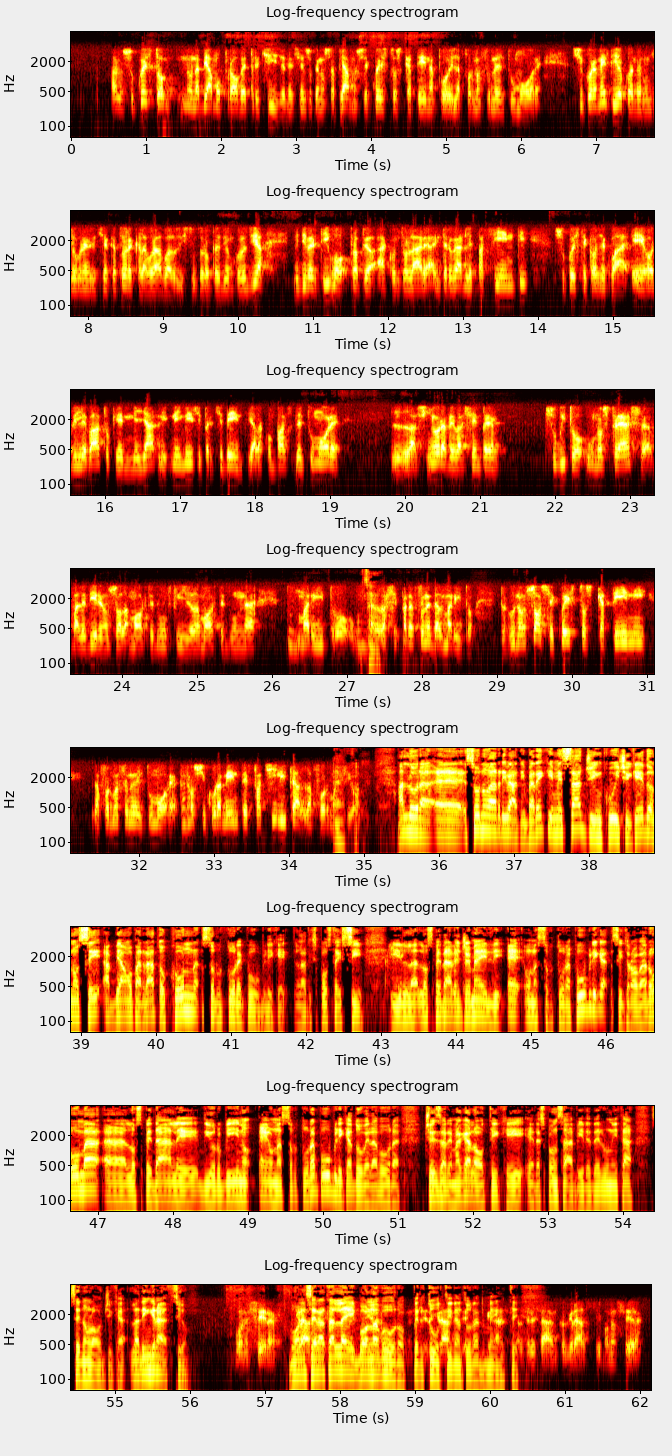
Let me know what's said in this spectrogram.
Allora, su questo non abbiamo prove precise, nel senso che non sappiamo se questo scatena poi la formazione del tumore. Sicuramente io quando ero un giovane ricercatore che lavoravo all'Istituto Europeo di Oncologia mi divertivo proprio a controllare, a interrogare le pazienti su queste cose qua e ho rilevato che anni, nei mesi precedenti alla comparsa del tumore la signora aveva sempre subito uno stress, vale a dire so, la morte di un figlio, la morte di un, di un marito, una, sì. la separazione dal marito, per cui non so se questo scateni la formazione del tumore, però sicuramente facilita la formazione. Ecco. Allora, eh, sono arrivati parecchi messaggi in cui ci chiedono se abbiamo parlato con strutture pubbliche. La risposta è sì. Il, l'ospedale Gemelli è una struttura pubblica, si trova a Roma, eh, l'ospedale di Urbino è una struttura pubblica dove lavora Cesare Magalotti che è responsabile dell'unità senologica. La ringrazio. Buonasera. Buona grazie. serata a lei, buon lavoro Buonasera. per tutti grazie, naturalmente. Grazie, altrettanto, grazie, buonasera.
